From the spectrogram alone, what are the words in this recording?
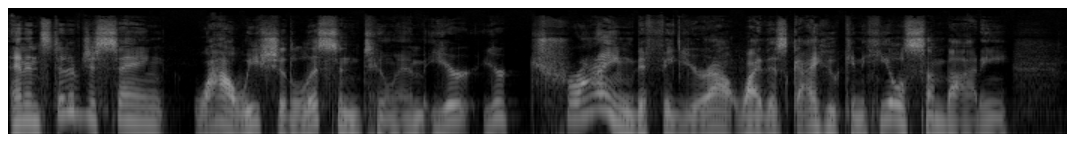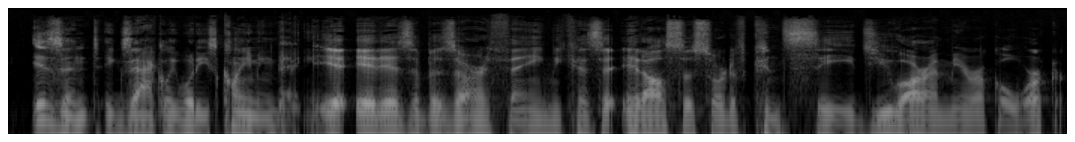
and instead of just saying wow we should listen to him you're you're trying to figure out why this guy who can heal somebody isn't exactly what he's claiming to be It, it is a bizarre thing because it, it also sort of concedes you are a miracle worker.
